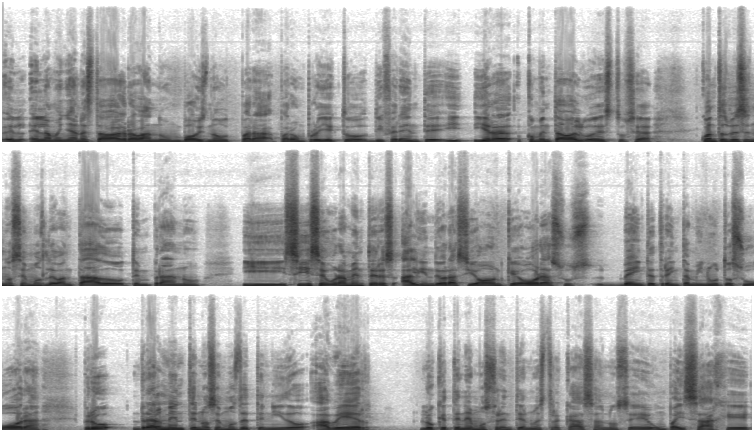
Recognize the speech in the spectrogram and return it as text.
en, en la mañana estaba grabando un voice note para, para un proyecto diferente y, y era, comentaba algo de esto, o sea, ¿cuántas veces nos hemos levantado temprano? Y sí, seguramente eres alguien de oración que ora sus 20, 30 minutos, su hora, pero realmente nos hemos detenido a ver lo que tenemos frente a nuestra casa, no sé, un paisaje,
